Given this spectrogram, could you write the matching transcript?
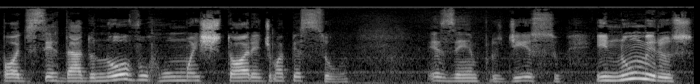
pode ser dado novo rumo à história de uma pessoa. Exemplos disso, inúmeros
